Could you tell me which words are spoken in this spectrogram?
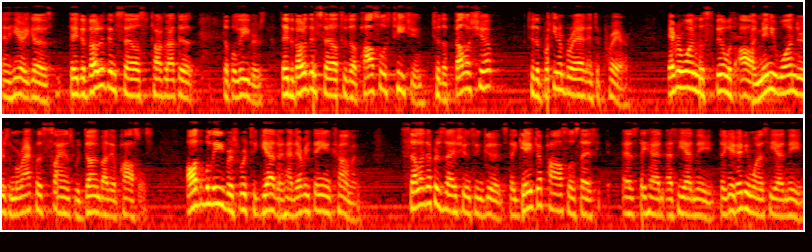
And here it goes. They devoted themselves, to talk about the, the believers, they devoted themselves to the apostles' teaching, to the fellowship, to the breaking of bread, and to prayer. Everyone was filled with awe, and many wonders and miraculous signs were done by the apostles. All the believers were together and had everything in common. Selling their possessions and goods, they gave to the apostles as, as they had as he had need. They gave anyone as he had need.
